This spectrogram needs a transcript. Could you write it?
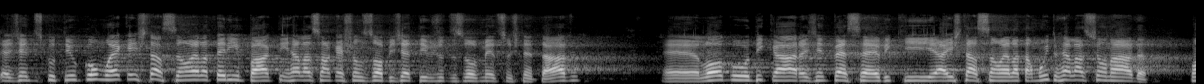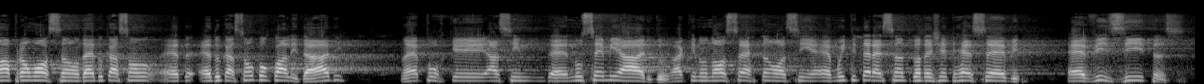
a gente discutiu como é que a estação ela teria impacto em relação à questão dos objetivos do desenvolvimento sustentável. É, logo de cara, a gente percebe que a estação ela está muito relacionada com a promoção da educação, educação com qualidade, né? porque assim, é, no semiárido, aqui no nosso sertão, assim, é muito interessante quando a gente recebe é, visitas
